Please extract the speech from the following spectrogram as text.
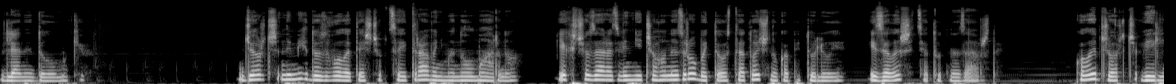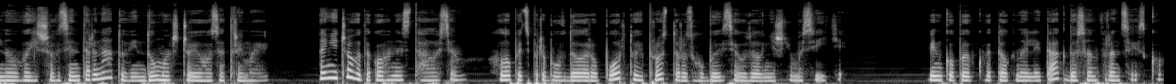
для недоумків. Джордж не міг дозволити, щоб цей травень минув марно. Якщо зараз він нічого не зробить, то остаточно капітулює і залишиться тут назавжди. Коли Джордж вільно вийшов з інтернату, він думав, що його затримають. Та нічого такого не сталося. Хлопець прибув до аеропорту і просто розгубився у зовнішньому світі. Він купив квиток на літак до Сан-Франциско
